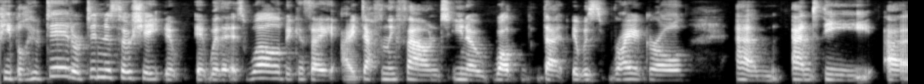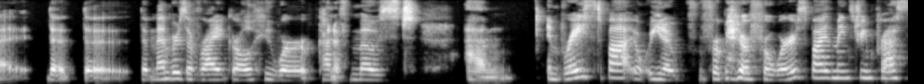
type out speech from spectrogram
people who did or didn't associate it, it, with it as well because I, I definitely found you know well that it was Riot Grrrl um, and the uh, the the the members of Riot Grrrl who were kind of most um, embraced by or you know for better or for worse by the mainstream press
